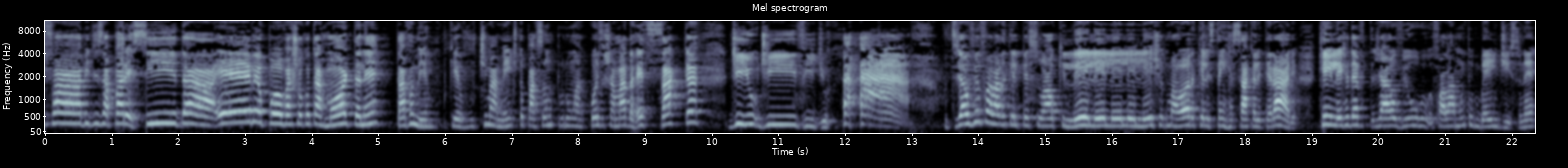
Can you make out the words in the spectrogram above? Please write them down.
Fábio, desaparecida. Ê, meu povo, achou que eu tava morta, né? Tava mesmo, porque ultimamente tô passando por uma coisa chamada ressaca de, de vídeo. Já ouviu falar daquele pessoal que lê, lê, lê, lê, lê, chega uma hora que eles têm ressaca literária? Quem lê já, deve, já ouviu falar muito bem disso, né?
